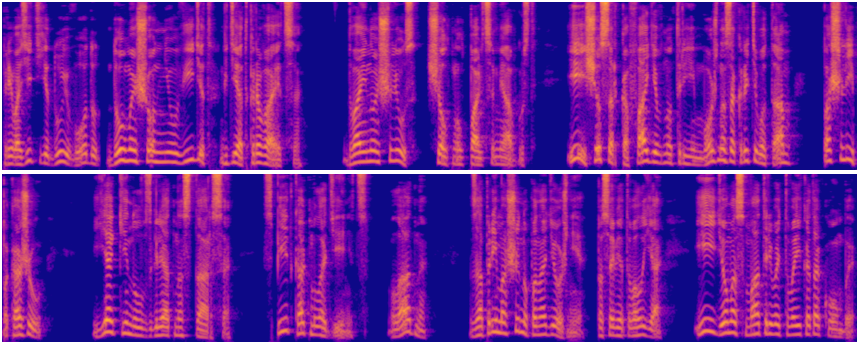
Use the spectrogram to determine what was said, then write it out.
привозить еду и воду. Думаешь, он не увидит, где открывается?» «Двойной шлюз», – щелкнул пальцами Август. «И еще саркофаги внутри, можно закрыть его там. Пошли, покажу». Я кинул взгляд на Старса. Спит, как младенец. «Ладно. Запри машину понадежнее», – посоветовал я. «И идем осматривать твои катакомбы.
